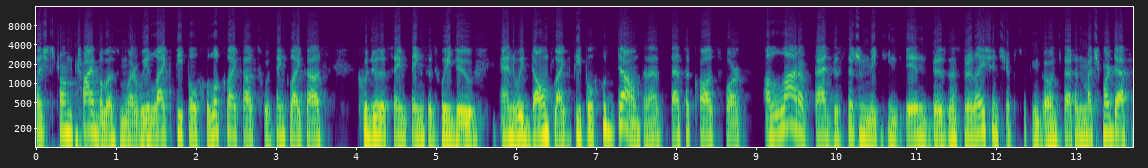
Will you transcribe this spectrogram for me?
such strong tribalism, where we like people who look like us, who think like us, who do the same things that we do, and we don't like people who don't. And that's a cause for a lot of bad decision making in business relationships. We can go into that in much more depth.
